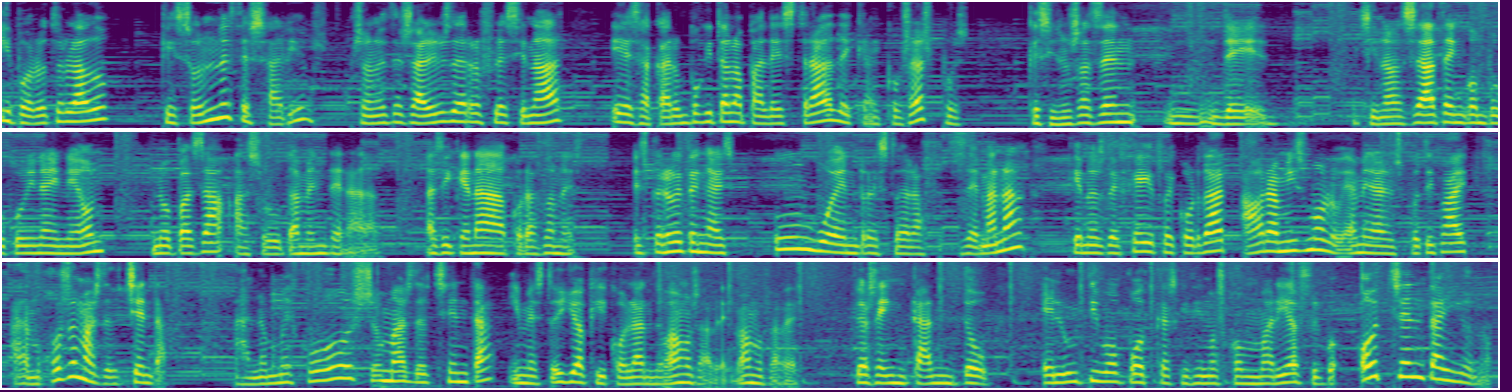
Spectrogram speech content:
y por otro lado que son necesarios, son necesarios de reflexionar y de sacar un poquito a la palestra de que hay cosas pues que si no se hacen mm, de si no se hacen con purpurina y neón no pasa absolutamente nada. Así que nada, corazones, espero que tengáis un buen resto de la semana, que nos dejéis recordar, ahora mismo lo voy a mirar en Spotify, a lo mejor son más de 80, a lo mejor son más de 80 y me estoy yo aquí colando, vamos a ver, vamos a ver, os encantó el último podcast que hicimos con María, os 81,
